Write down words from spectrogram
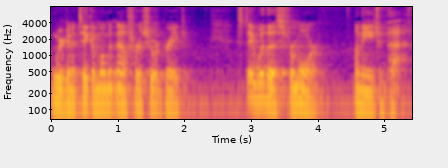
We're going to take a moment now for a short break. Stay with us for more on the Ancient Path.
